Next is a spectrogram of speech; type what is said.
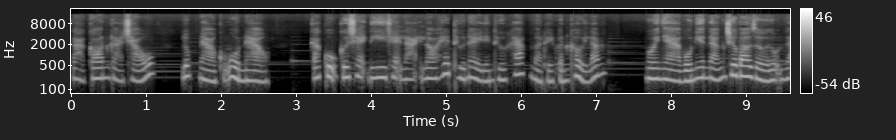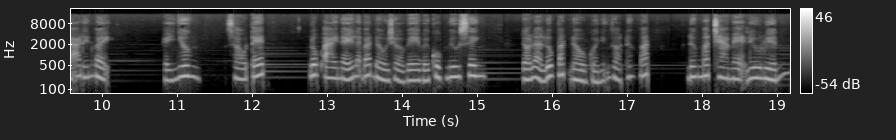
cả con cả cháu, lúc nào cũng ồn ào. Các cụ cứ chạy đi chạy lại lo hết thứ này đến thứ khác mà thấy phấn khởi lắm. Ngôi nhà vốn yên nắng chưa bao giờ rộn rã đến vậy. Ấy nhưng, sau tết, lúc ai nấy lại bắt đầu trở về với cuộc mưu sinh đó là lúc bắt đầu của những giọt nước mắt. Nước mắt cha mẹ lưu luyến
